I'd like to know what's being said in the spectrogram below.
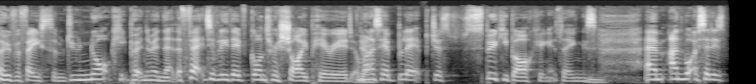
overface them. Do not keep putting them in there. Effectively, they've gone through a shy period. And yeah. when I say a blip, just spooky barking at things. Mm. Um, and what I've said is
